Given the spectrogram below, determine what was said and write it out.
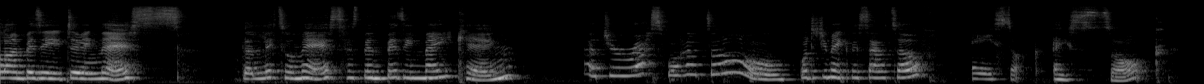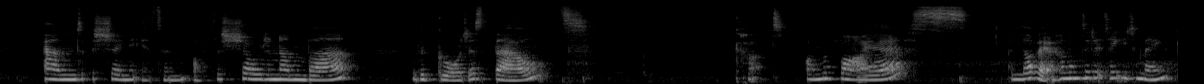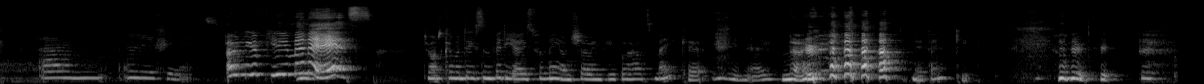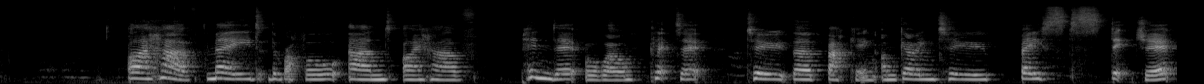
While I'm busy doing this, the little miss has been busy making a dress for her doll. What did you make this out of? A sock. A sock. And show me it's an off the shoulder number with a gorgeous belt. Cut on the bias. I love it. How long did it take you to make? Um, only a few minutes. Only a few minutes? Do you want to come and do some videos for me on showing people how to make it? no. No. no, thank you. I have made the ruffle and I have pinned it, or well, clipped it to the backing. I'm going to baste stitch it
